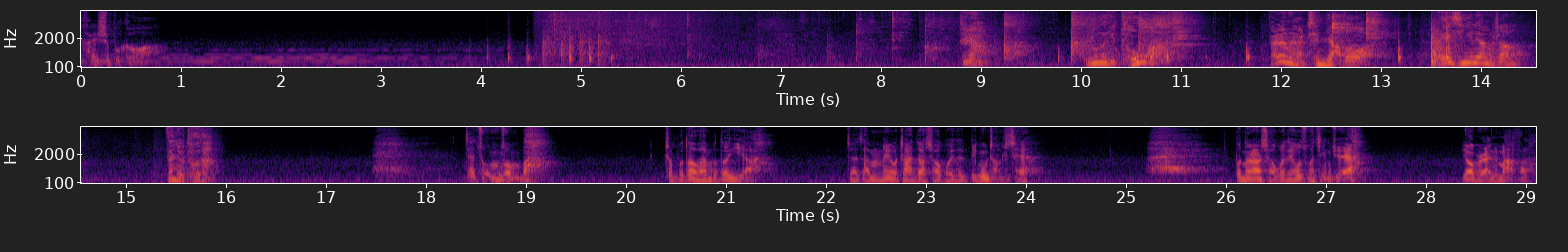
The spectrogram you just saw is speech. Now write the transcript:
还是不够啊。队长，用你偷啊，反正那个陈家宝啊，黑心良商，咱就偷他。再琢磨琢磨吧。这不到万不得已啊，在咱们没有炸掉小鬼子兵工厂之前，哎，不能让小鬼子有所警觉啊，要不然就麻烦了。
